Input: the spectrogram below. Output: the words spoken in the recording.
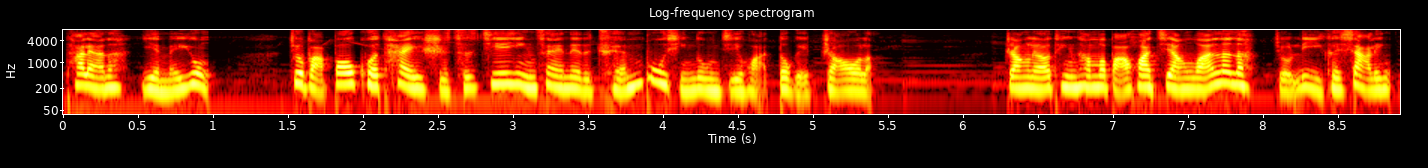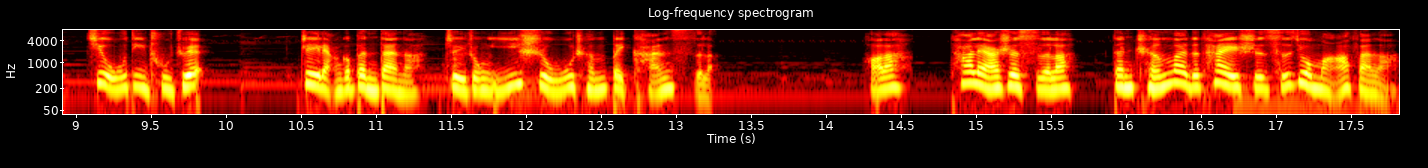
他俩呢也没用，就把包括太史慈接应在内的全部行动计划都给招了。张辽听他们把话讲完了呢，就立刻下令就地处决。这两个笨蛋呢，最终一事无成，被砍死了。好了，他俩是死了，但城外的太史慈就麻烦了。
